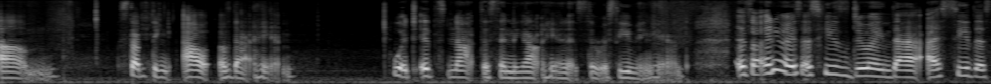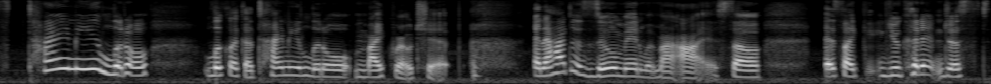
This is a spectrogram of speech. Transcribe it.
um, something out of that hand which it's not the sending out hand, it's the receiving hand. And so, anyways, as he's doing that, I see this tiny little, look like a tiny little microchip. And I had to zoom in with my eyes. So, it's like you couldn't just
